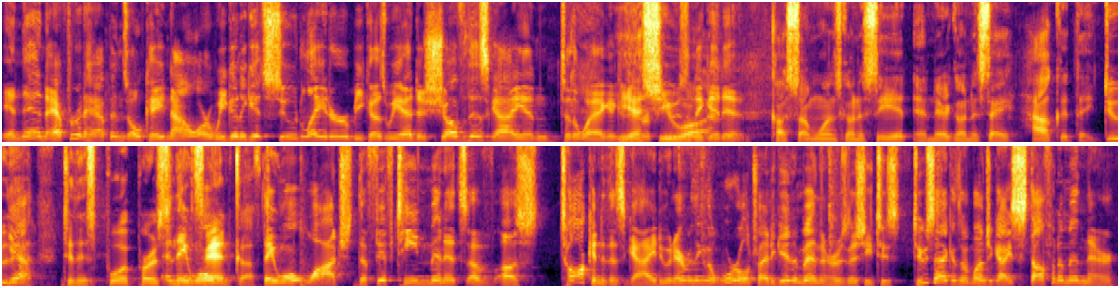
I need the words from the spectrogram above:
And then after it happens, okay, now are we going to get sued later because we had to shove this guy into the wagon because yes, he's refusing you are. to get in? Because someone's going to see it and they're going to say, "How could they do that to this poor person And they won't. handcuffed?" They won't watch the 15 minutes of us talking to this guy, doing everything in the world, trying to get him in there. There's going to see two, two seconds of a bunch of guys stuffing him in there.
